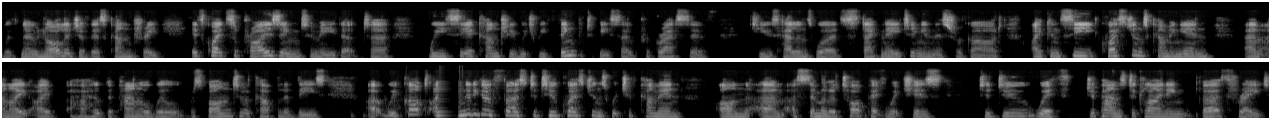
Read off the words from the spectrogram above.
with no knowledge of this country, it's quite surprising to me that uh, we see a country which we think to be so progressive to use Helen's words, stagnating in this regard. I can see questions coming in um, and I, I, I, hope the panel will respond to a couple of these. Uh, we've got, I'm going to go first to two questions which have come in on um, a similar topic, which is to do with Japan's declining birth rate.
